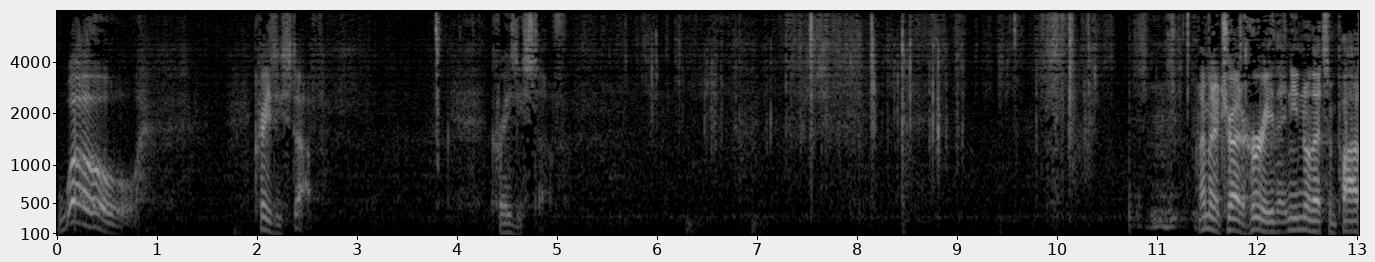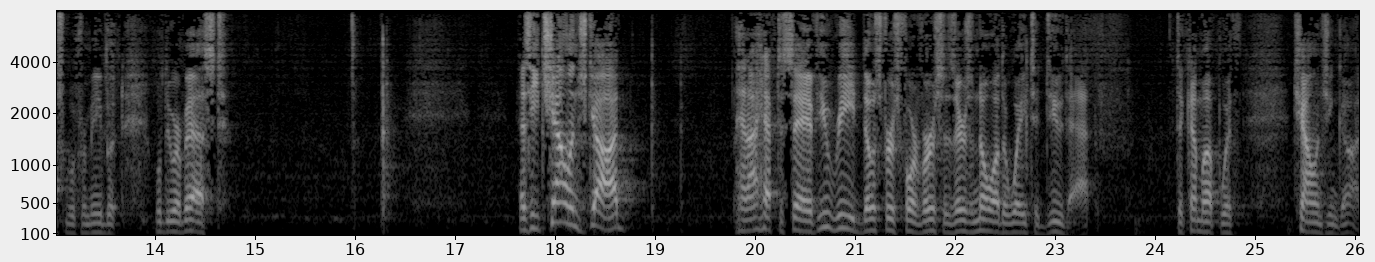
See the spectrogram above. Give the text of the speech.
Whoa. Crazy stuff. Crazy stuff. I'm going to try to hurry, and you know that's impossible for me, but we'll do our best. As he challenged God, and I have to say, if you read those first four verses, there's no other way to do that, to come up with challenging God.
